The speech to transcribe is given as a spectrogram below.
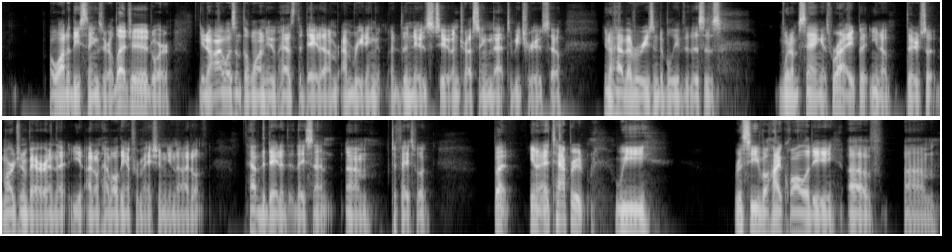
a lot of these things are alleged or you know I wasn't the one who has the data. I'm, I'm reading the news too and trusting that to be true. So you know I have every reason to believe that this is what I'm saying is right. But you know there's a margin of error and that you know, I don't have all the information. You know I don't have the data that they sent um, to Facebook. But you know, at Taproot, we receive a high quality of, um,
